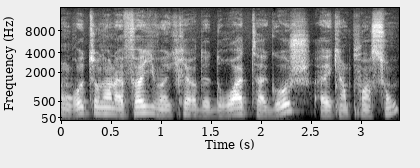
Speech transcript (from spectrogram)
en retournant la feuille, ils vont écrire de droite à gauche avec un poinçon.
